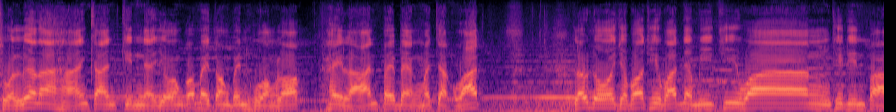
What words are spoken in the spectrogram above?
ส่วนเรื่องอาหารการกินเนี่ยโยมก็ไม่ต้องเป็นห่วงหรอก ให้หลานไปแบ่งมาจากวัด แล้วโดยเฉพาะที่วัดเนี่ยมีที่ว่างที่ดินเปล่า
